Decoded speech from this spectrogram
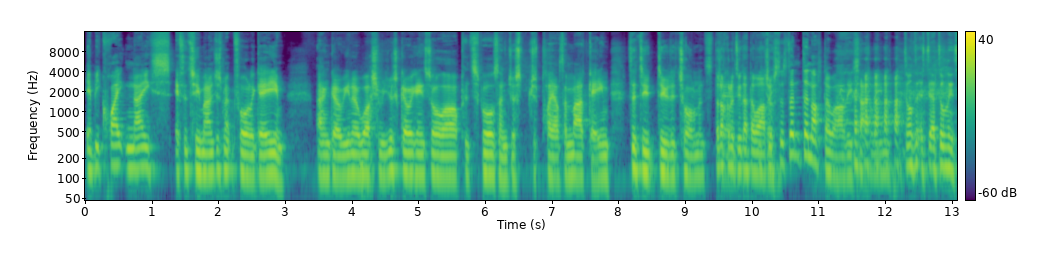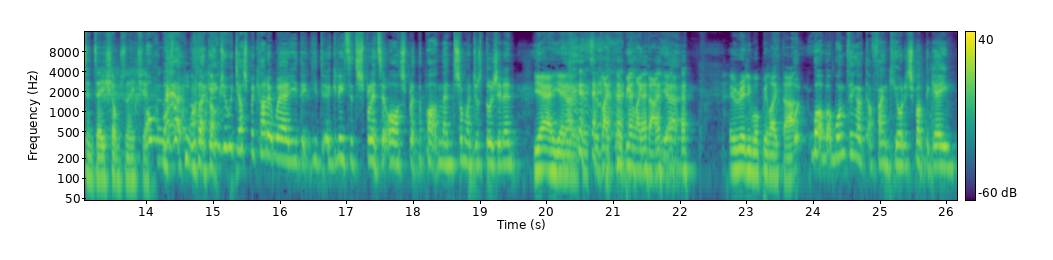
It'd be quite nice if the two managers met before the game and go, you know what, should we just go against all our principles and just, just play out a mad game to do do the tournament? They're not going to do that though, are they? Justice. They're, they're not though, are they, sadly? I don't, think, I don't think it's in Deschamps' nature. Oh, was that, was that games with Jasper Carrott where you you agree to split it or split the pot and then someone just does it in? Yeah, yeah, yeah. It's like it'd be like that. Yeah. Yeah. It really would be like that. But, but one thing I, I find curious about the game,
